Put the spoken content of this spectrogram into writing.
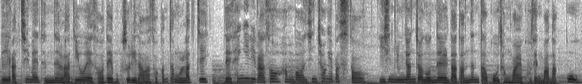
매일 아침에 듣는 라디오에서 내 목소리 나와서 깜짝 놀랐지? 내 생일이라서 한번 신청해봤어. 26년 전 오늘 나 낳는다고 정말 고생 많았고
